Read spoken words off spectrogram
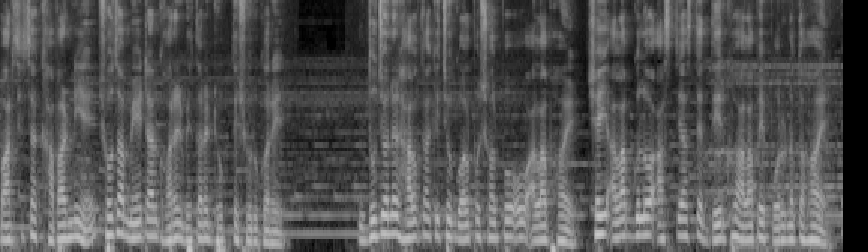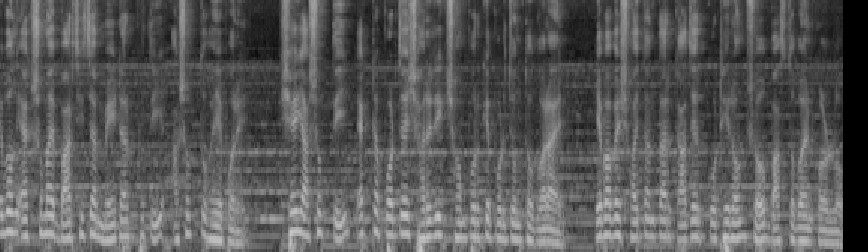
বার্সিসা খাবার নিয়ে সোজা মেয়েটার ঘরের ভেতরে ঢুকতে শুরু করে। দুজনের হালকা কিছু গল্প স্বল্প ও আলাপ হয়। সেই আলাপগুলো আস্তে আস্তে দীর্ঘ আলাপে পরিণত হয় এবং একসময় বার্সিচা মেয়েটার প্রতি আসক্ত হয়ে পড়ে। সেই আসক্তি একটা পর্যায়ে শারীরিক সম্পর্কে পর্যন্ত গড়ায়। এভাবে শয়তান তার কাজের কঠিন অংশ বাস্তবায়ন করল।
